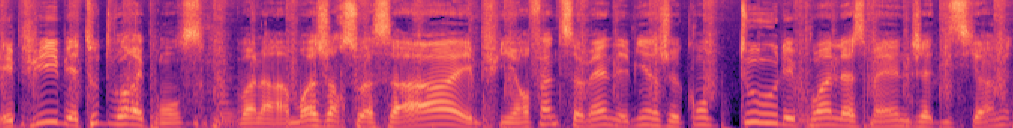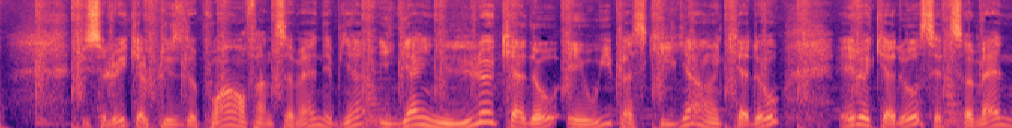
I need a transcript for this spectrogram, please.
Et puis, bien, toutes vos réponses. Voilà, moi je reçois ça, et puis en fin de semaine, eh bien, je compte tous les points de la semaine, j'additionne. Puis celui qui a le plus de points en fin de semaine, eh bien, il gagne le cadeau. Et oui, parce qu'il y a un cadeau. Et le cadeau, cette semaine,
